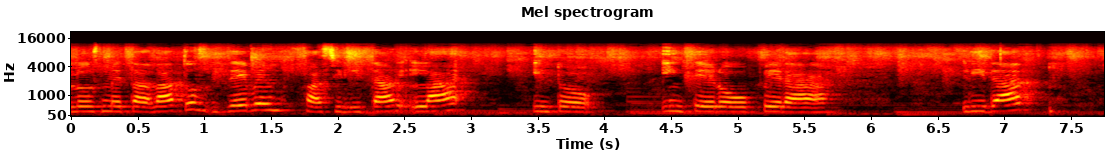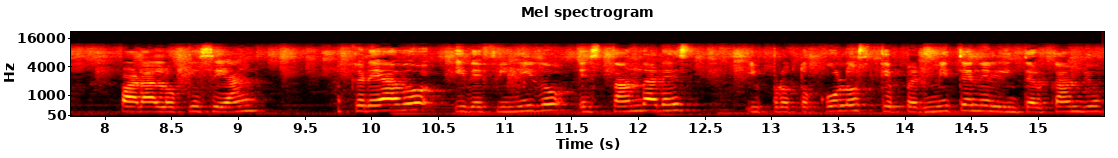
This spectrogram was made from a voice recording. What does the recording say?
Los metadatos deben facilitar la interoperabilidad para lo que se han creado y definido estándares y protocolos que permiten el intercambio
